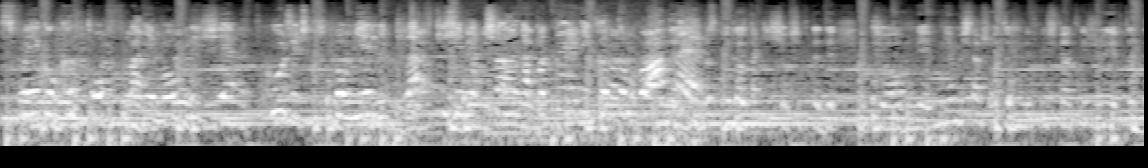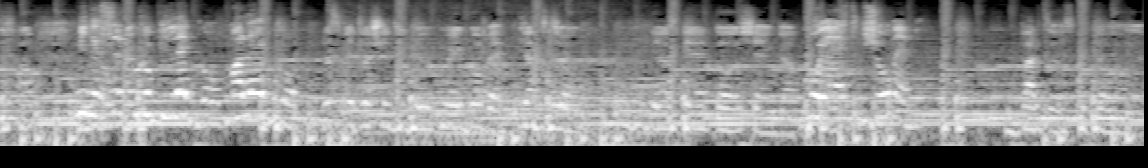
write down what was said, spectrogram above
Swojego kartofla nie mogli się wkurzyć Bo mieli placki ziemniaczane na patelni gotowane Rozpędzał taki się się wtedy wziął mnie. Nie myślałeś o tym, twój świat nie żyje, wtedy dychał. Minę serku robi Lego, malego Rozpędza się dziwy w mojej głowie. Ja wciąż. Ja to sięga. Bo ja jestem ziomem Bardzo skupiony.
